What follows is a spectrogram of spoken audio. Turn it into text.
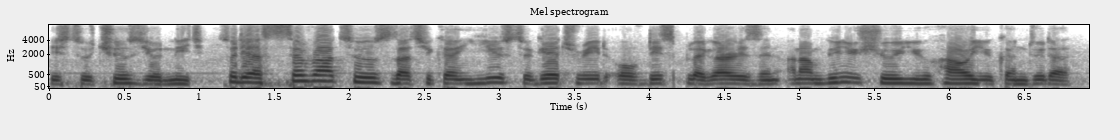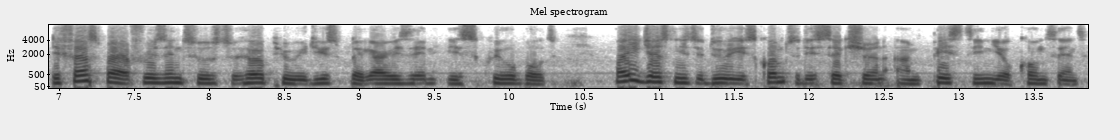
is to choose your niche. So there are several tools that you can use to get rid of this plagiarism and i'm going to show you how you can do that. The first paraphrasing tools to help you reduce plagiarism is quillbot. What you just need to do is come to this section and paste in your content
